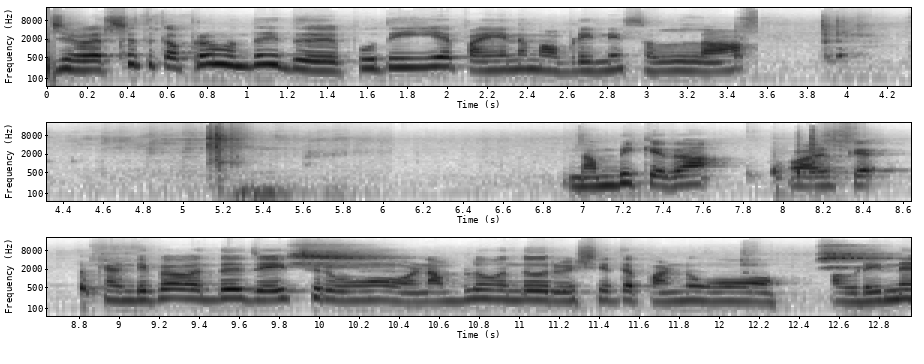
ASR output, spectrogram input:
அஞ்சு வருஷத்துக்கு அப்புறம் வந்து இது புதிய பயணம் அப்படின்னே சொல்லலாம். நம்பிக்கை தான் வாழ்க்கை. கண்டிப்பாக வந்து ஜெயிச்சிருவோம். நம்மளும் வந்து ஒரு விஷயத்த பண்ணுவோம் அப்படின்னு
